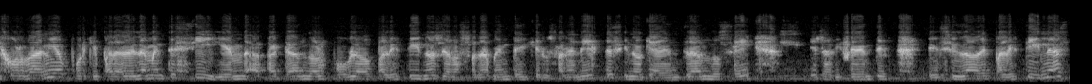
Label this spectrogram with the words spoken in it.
Cisjordania porque paralelamente siguen atacando a los poblados palestinos, ya no solamente en Jerusalén Este, sino que adentrándose en las diferentes eh, ciudades palestinas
